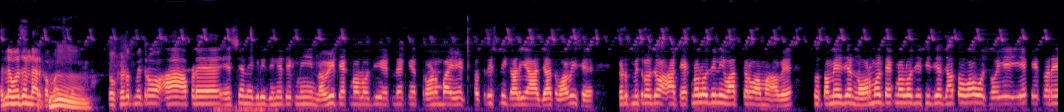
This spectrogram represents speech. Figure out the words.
એટલે વજનદાર કપાસ તો ખેડૂત મિત્રો આ આપણે એશિયન એગ્રી જીનેટિકની નવી ટેકનોલોજી એટલે કે ત્રણ બાય એક છત્રીસની ગાડી આ જાત વાવી છે. ખેડૂત મિત્રો જો આ ટેકનોલોજીની વાત કરવામાં આવે તો તમે જે નોર્મલ ટેકનોલોજીથી જે જાતો વાવો છો એ એક એકરે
